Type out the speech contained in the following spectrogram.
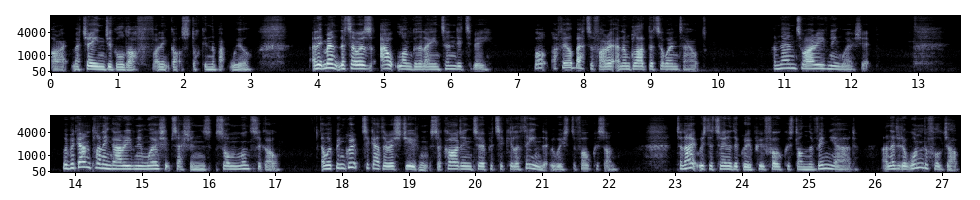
all right, my chain jiggled off and it got stuck in the back wheel. And it meant that I was out longer than I intended to be. But I feel better for it and I'm glad that I went out. And then to our evening worship. We began planning our evening worship sessions some months ago, and we've been grouped together as students according to a particular theme that we wish to focus on. Tonight was the turn of the group who focused on the vineyard, and they did a wonderful job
